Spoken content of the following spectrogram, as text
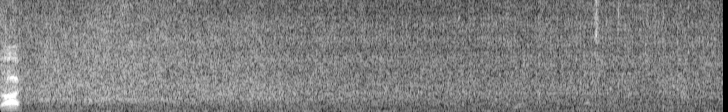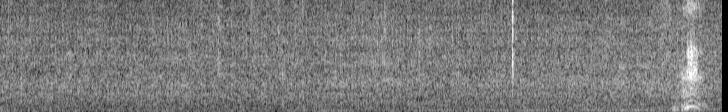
rồi Mm-hmm.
